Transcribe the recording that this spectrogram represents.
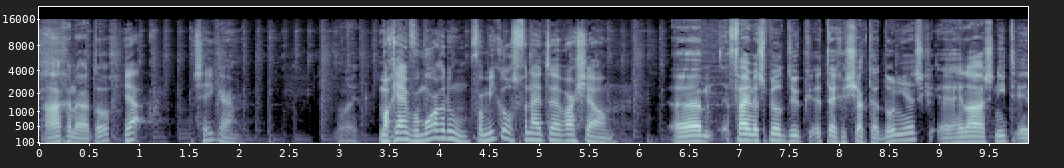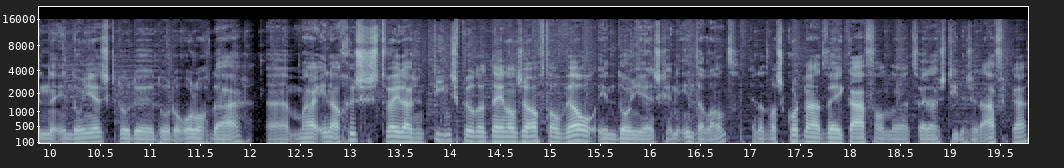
Hagenaar, toch? Ja, zeker. Mooi. Mag jij hem voor morgen doen? Voor Mikos vanuit uh, Warschau. Um, Feyenoord speelt natuurlijk tegen Shakhtar Donetsk. Uh, helaas niet in, in Donetsk door de, door de oorlog daar. Uh, maar in augustus 2010 speelde het Nederlands elftal wel in Donetsk en Interland. En dat was kort na het WK van uh, 2010 in Zuid-Afrika.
